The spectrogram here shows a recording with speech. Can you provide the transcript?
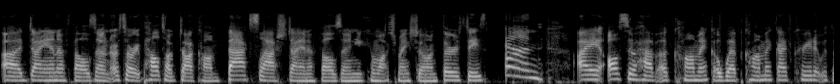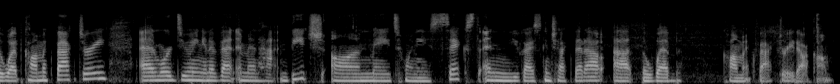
uh, Diana Falzone, or sorry, paltalk.com backslash Diana Falzone, you can watch my show on Thursdays. And I also have a comic, a web comic I've created with the Web Comic Factory. And we're doing an event in Manhattan Beach on May 26th. And you guys can check that out at the webcomicfactory.com.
